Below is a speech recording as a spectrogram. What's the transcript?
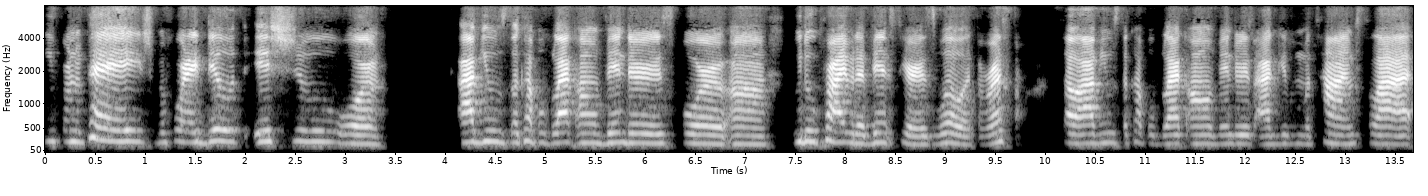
You from the page before they deal with the issue. Or I've used a couple black owned vendors for uh, we do private events here as well at the restaurant. So I've used a couple black owned vendors. I give them a time slot.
